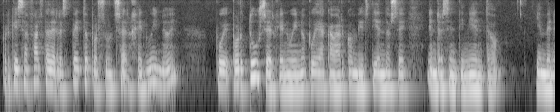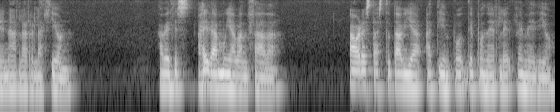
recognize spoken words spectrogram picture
porque esa falta de respeto por su ser genuino, ¿eh? por tu ser genuino, puede acabar convirtiéndose en resentimiento, envenenar la relación. A veces a edad muy avanzada. Ahora estás todavía a tiempo de ponerle remedio.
